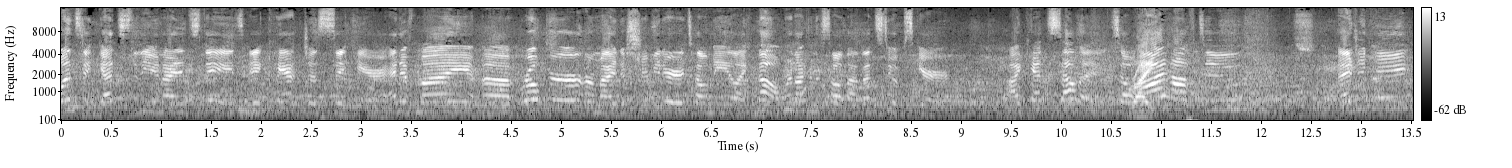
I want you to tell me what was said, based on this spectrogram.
once it gets to the United States, it can't just sit here. And if my uh, broker or my distributor tell me like, no, we're not going to sell that, that's too obscure. I can't sell it. So Right. I have to educate,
